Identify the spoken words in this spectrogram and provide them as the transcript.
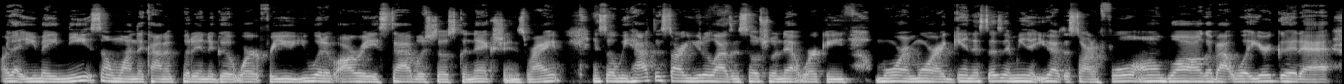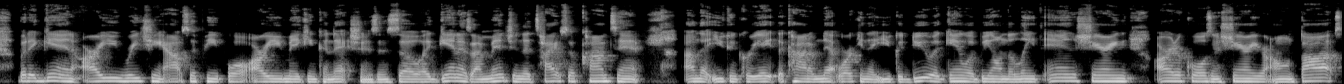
or that you may need someone to kind of put in a good word for you, you would have already established those connections, right? And so we have to start utilizing social networking more and more. Again, this doesn't mean that you have to start a full on blog about what you're good at. But again, are you reaching out to people? Are you making connections? And so, again, as I mentioned, the types of content um, that you can create, the kind of networking that you could do, again, would be on the LinkedIn, sharing articles and sharing your own thoughts,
